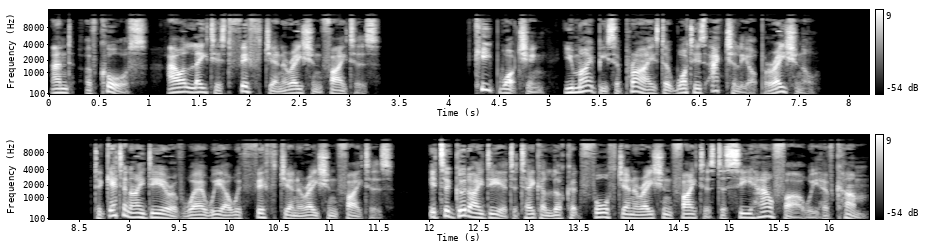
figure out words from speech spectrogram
and, of course, our latest fifth generation fighters. Keep watching, you might be surprised at what is actually operational. To get an idea of where we are with fifth generation fighters, it's a good idea to take a look at fourth generation fighters to see how far we have come.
